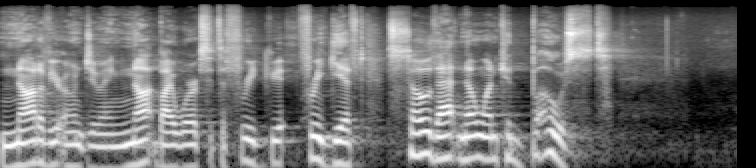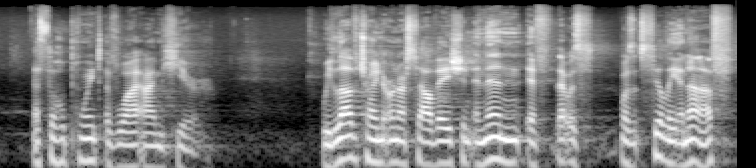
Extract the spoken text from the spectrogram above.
not of your own doing, not by works. It's a free, free gift so that no one can boast. That's the whole point of why I'm here. We love trying to earn our salvation, and then if that was, wasn't silly enough,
